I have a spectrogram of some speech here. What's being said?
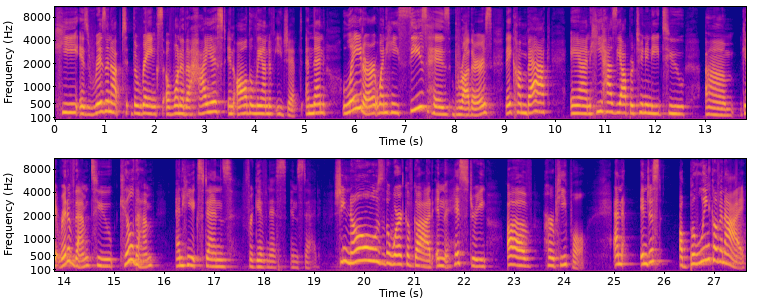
he is risen up to the ranks of one of the highest in all the land of Egypt. And then later, when he sees his brothers, they come back and he has the opportunity to um, get rid of them, to kill them, and he extends forgiveness instead. She knows the work of God in the history of her people. And in just a blink of an eye,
